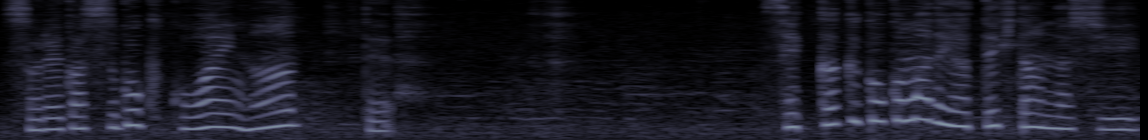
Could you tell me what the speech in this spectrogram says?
それがすごく怖いなって。せっかくここまでやってきたんだし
